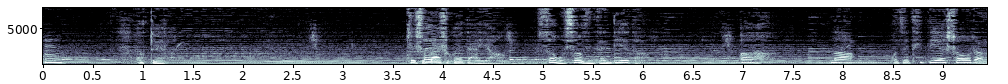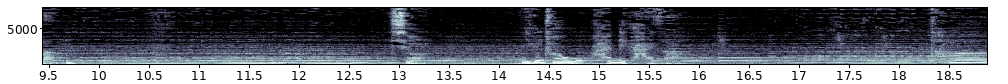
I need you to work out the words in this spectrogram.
嗯。哦，对了，这是八十块大洋，算我孝敬咱爹的。啊，那我就替爹收着了。嗯。秀儿，你跟传武还没个孩子啊？他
